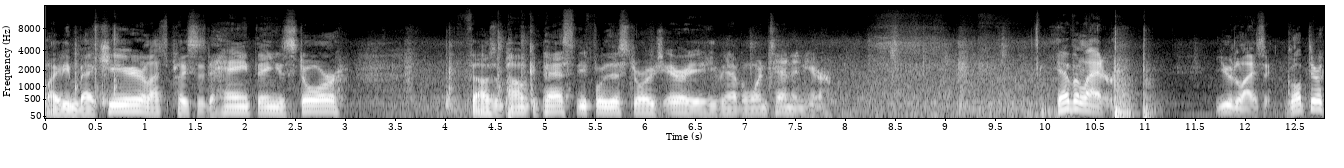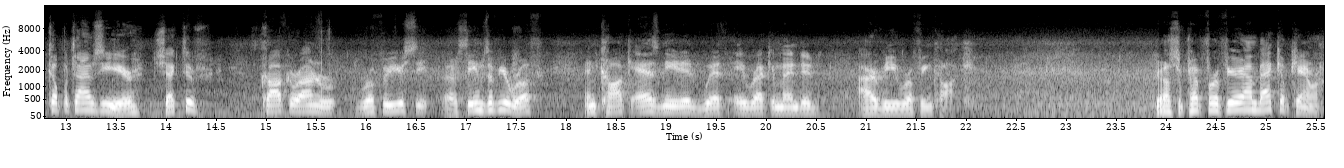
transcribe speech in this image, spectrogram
Lighting back here, lots of places to hang things, store thousand pound capacity for this storage area You even have a 110 in here you have a ladder utilize it. Go up there a couple times a year check the caulk around the roof of your uh, seams of your roof and caulk as needed with a recommended RV roofing caulk. You're also prepped for a Furrion backup camera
